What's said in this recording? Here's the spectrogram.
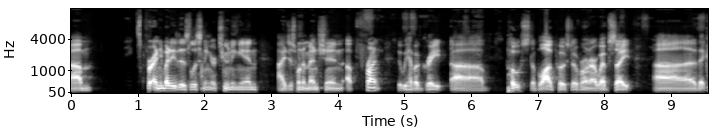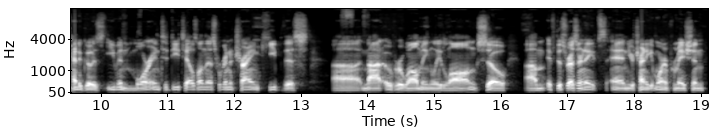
um, for anybody that is listening or tuning in, I just want to mention up front that we have a great uh, post, a blog post over on our website uh, that kind of goes even more into details on this. We're going to try and keep this uh, not overwhelmingly long. So um, if this resonates and you're trying to get more information,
